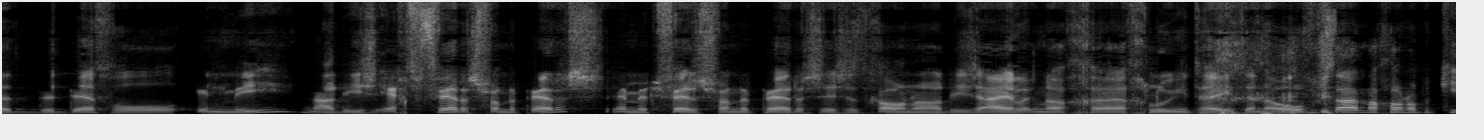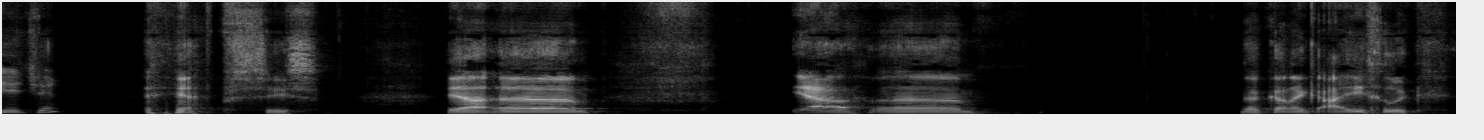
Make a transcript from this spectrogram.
The Devil in Me. Nou, die is echt vers van de pers. En met vers van de pers is het gewoon, eh, die is eigenlijk nog eh, gloeiend heet. En de oven staat nog gewoon op een kiertje. ja precies. Ja, ehm, ja ehm, dan kan ik eigenlijk,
